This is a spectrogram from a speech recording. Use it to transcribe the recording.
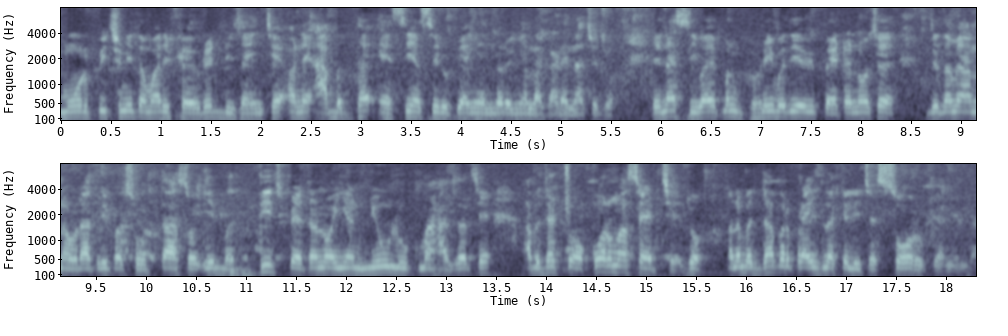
મોરપીંછની તમારી ફેવરેટ ડિઝાઇન છે અને આ બધા એંસી એંસી રૂપિયાની અંદર અહીંયા લગાડેલા છે જો. એના સિવાય પણ ઘણી બધી એવી પેટર્નો છે જે તમે આ નવરાત્રી પર શોધતા હશો. એ બધી જ પેટર્નો અહીંયા ન્યૂ લુકમાં હાજર છે. આ બધા ચોકોરમાં સેટ છે જો. અને બધા પર પ્રાઇસ લખેલી છે સો રૂપિયાની અંદર.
